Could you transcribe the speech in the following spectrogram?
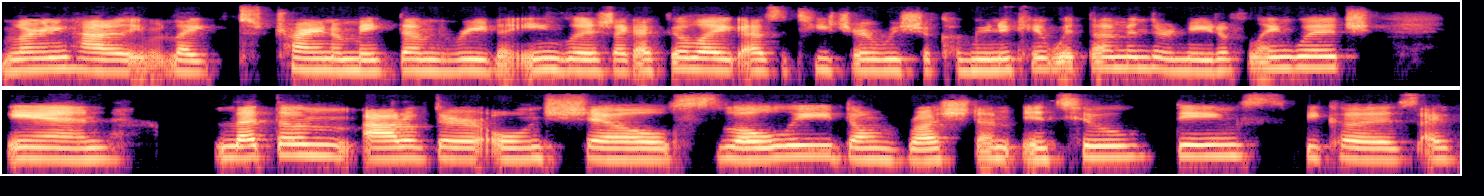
learning how to like trying to make them read the english. Like i feel like as a teacher we should communicate with them in their native language and let them out of their own shell slowly. Don't rush them into things because i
